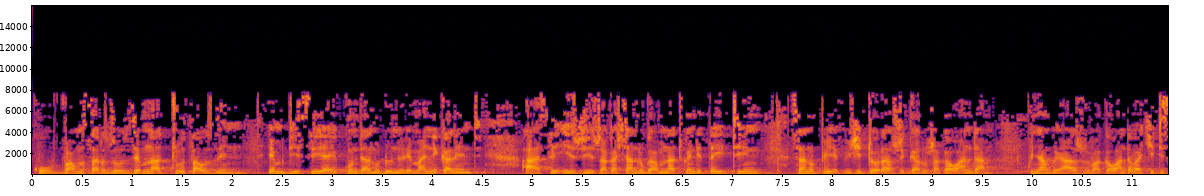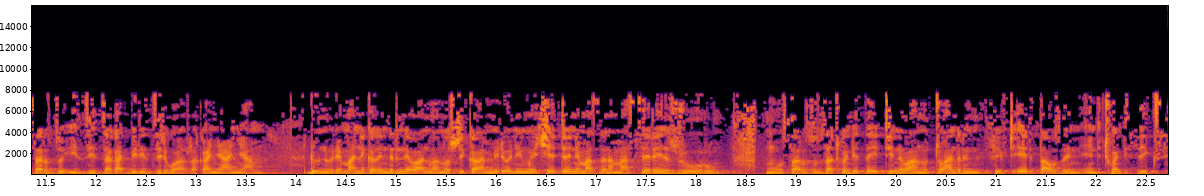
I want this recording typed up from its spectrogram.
kubva musarudzo dzemuna 2000 mdc yaikunda mudunhu remanikaland. Asi izvi zvakashanduka muna 2013 zanup f ichitora zvigaro zvakawanda. Kunyange hazvo vakawanda vachiti sarudzo idzi dzakabiridzirwa zvakanyanya. Dunhu remanikaland rine vanhu vanosvika miriyoni imwe chete nemazana masere ezviuru. Musarudzo dza2013 vanhu 258026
